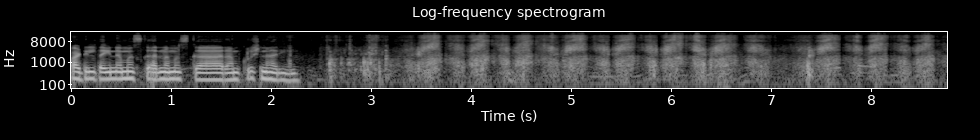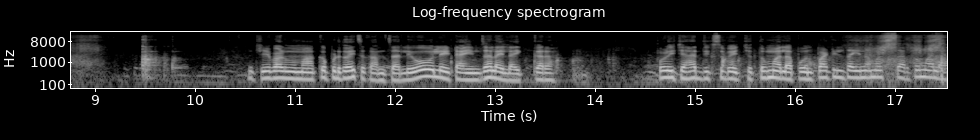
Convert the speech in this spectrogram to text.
पाटील ताई नमस्कार नमस्कार. रामकृष्ण हरी. जे बाळ मामा कपडे धुवायचं काम चालले ओ हो, लय टाइम झालाय लाईक करा. होळीच्या हार्दिक शुभेच्छा तुम्हाला पण. पाटील ताई नमस्कार तुम्हाला.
